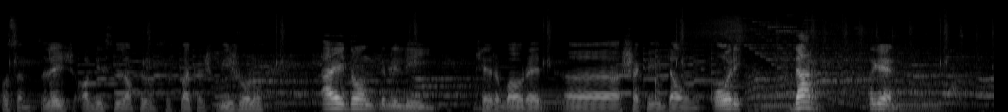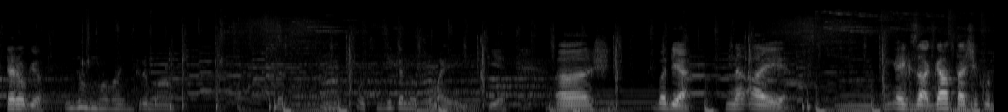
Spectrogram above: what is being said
O să înțelegi. Obviously la fel o să-ți placă și visualul. I don't really care about it. Uh, așa că îi dau un ori. Dar, again, te rog eu, nu mă mai întreba. O să zic că nu o să mai fie. Uh, și, bă, yeah, na, aia e. Exact, gata și cu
